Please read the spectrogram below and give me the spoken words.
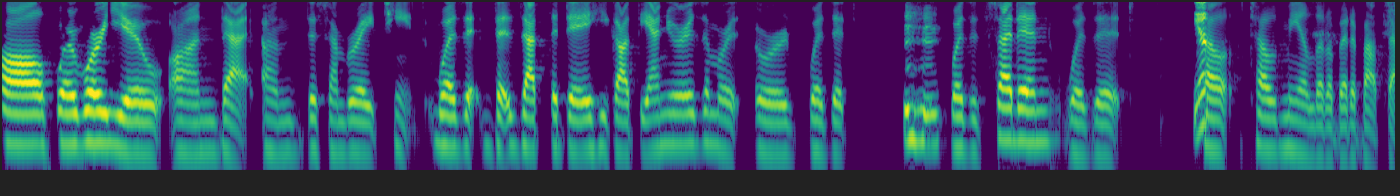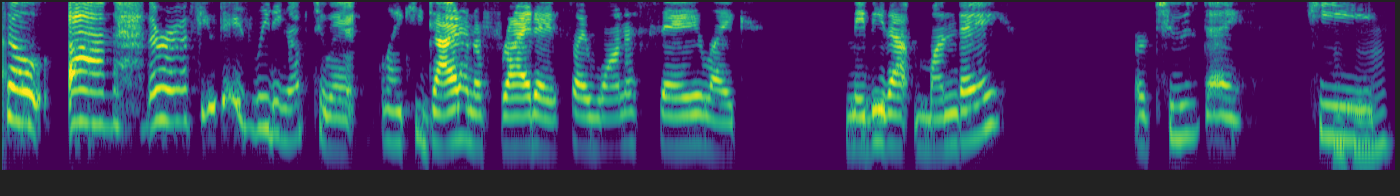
call, where were you on that on December 18th? Was it is that the day he got the aneurysm or or was it hmm was it sudden? Was it Yep. tell tell me a little bit about that. So, um, there were a few days leading up to it. Like he died on a Friday, so I want to say like maybe that Monday or Tuesday, he Mhm.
